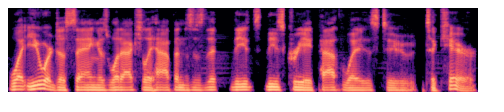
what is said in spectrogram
what you were just saying is what actually happens is that these, these create pathways to, to care.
